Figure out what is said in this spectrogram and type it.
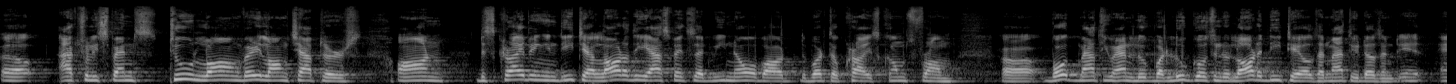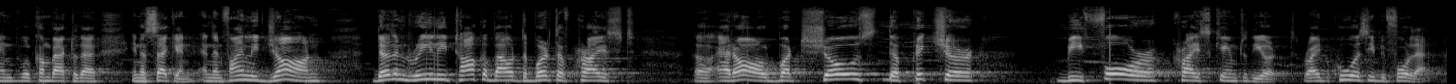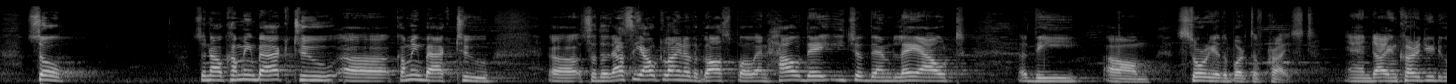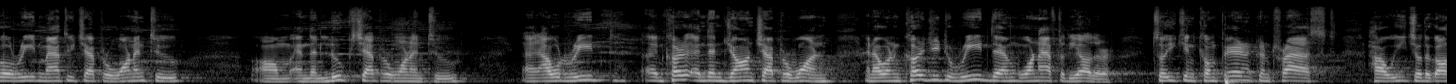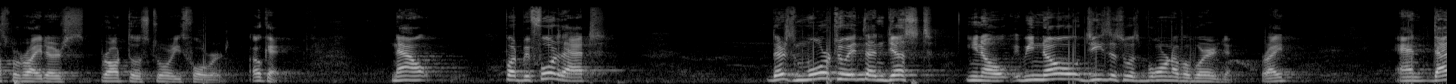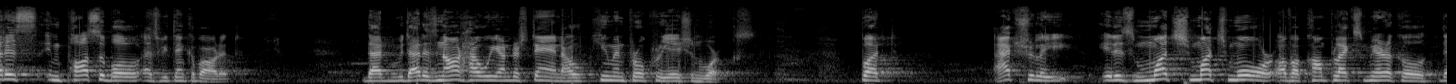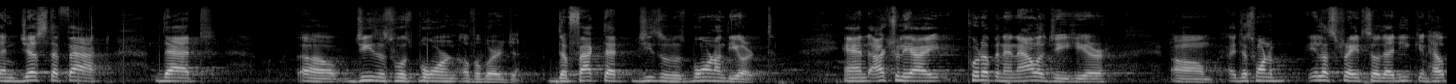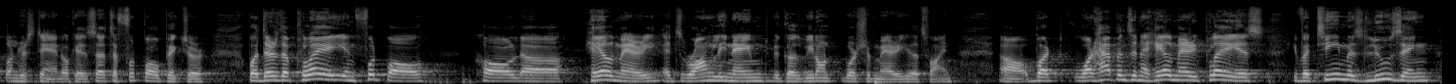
uh, actually spends two long, very long chapters on describing in detail a lot of the aspects that we know about the birth of Christ comes from uh, both Matthew and Luke, but Luke goes into a lot of details and Matthew doesn't, eh, and we'll come back to that in a second. And then finally, John doesn't really talk about the birth of Christ uh, at all, but shows the picture before Christ came to the earth, right? Who was he before that? So, so now coming back to uh, coming back to uh, so that's the outline of the gospel and how they each of them lay out the um, story of the birth of Christ. And I encourage you to go read Matthew chapter one and two, um, and then Luke chapter one and two. And I would read, encourage, and then John chapter 1, and I would encourage you to read them one after the other so you can compare and contrast how each of the gospel writers brought those stories forward. Okay. Now, but before that, there's more to it than just, you know, we know Jesus was born of a virgin, right? And that is impossible as we think about it. That, that is not how we understand how human procreation works. But actually, it is much, much more of a complex miracle than just the fact that uh, Jesus was born of a virgin. The fact that Jesus was born on the earth. And actually, I put up an analogy here. Um, I just want to illustrate so that you can help understand. Okay, so that's a football picture. But there's a play in football called uh, Hail Mary. It's wrongly named because we don't worship Mary, that's fine. Uh, but what happens in a Hail Mary play is if a team is losing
